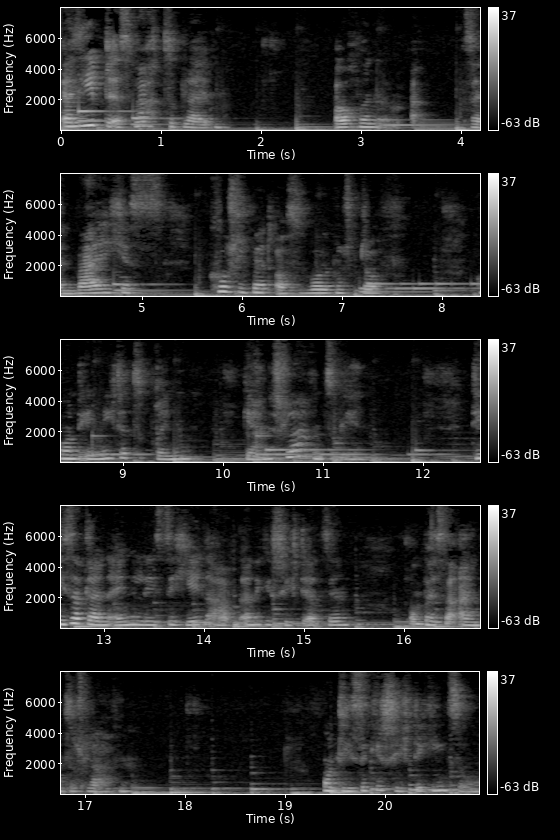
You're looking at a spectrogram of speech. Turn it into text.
Er liebte es, wach zu bleiben, auch wenn sein weiches Kuschelbett aus Wolkenstoff konnte ihn nicht dazu bringen, gerne schlafen zu gehen. Dieser kleine Engel ließ sich jeden Abend eine Geschichte erzählen, um besser einzuschlafen. Und diese Geschichte ging so.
